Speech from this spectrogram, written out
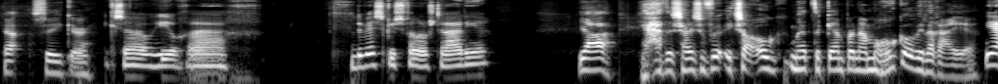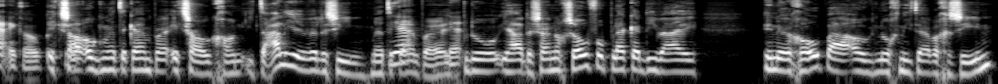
ja zeker. Ik zou heel graag de westkust van Australië. Ja, ja, er zijn zoveel. Ik zou ook met de camper naar Marokko willen rijden. Ja, ik ook. Ik zou Ja. ook met de camper, ik zou ook gewoon Italië willen zien met de Ja, camper. ja. Ik bedoel, ja, er zijn nog zoveel plekken die wij in Europa ook nog niet hebben gezien.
